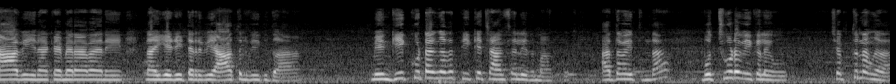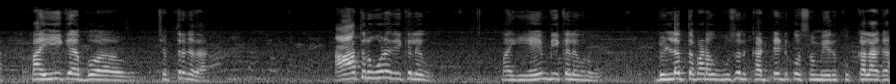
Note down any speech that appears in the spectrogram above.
నావి నా కెమెరాని నా ఎడిటర్వి ఆతులు వీకుదా? మేము గీక్కుంటాం కదా పీకే ఛాన్సే లేదు మాకు. అర్థమవుతుందా బొచ్చు కూడా వీకలేవు. చెప్తున్నాం కదా మా ఈక చెప్తున్నాం కదా ఆతులు కూడా వీకలేవు. మా ఏం వీకలేవు నువ్వు? బిల్డప్తో పాటు కూర్చొని కంటెంట్ కోసం ఏదో కుక్కలాగా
